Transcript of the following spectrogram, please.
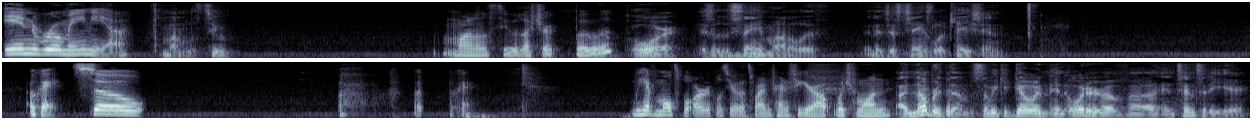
in Romania. Monolith 2. Monolith 2 Electric Boogaloo? Or is it the same monolith and it just changed location? Okay, so. Okay. We have multiple articles here, that's why I'm trying to figure out which one. I numbered the... them so we could go in, in order of uh, intensity here.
